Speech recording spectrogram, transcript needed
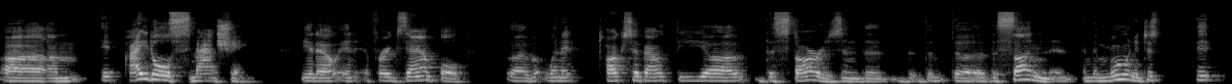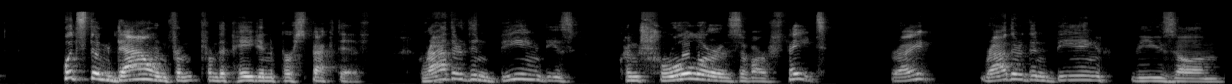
um, it, idol smashing. You know, and for example, uh, when it talks about the uh, the stars and the the the, the sun and, and the moon, it just it puts them down from from the pagan perspective, rather than being these controllers of our fate, right? Rather than being these um,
